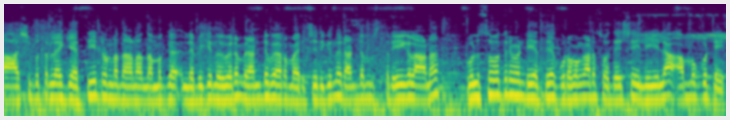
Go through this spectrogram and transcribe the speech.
ആശുപത്രിയിലേക്ക് എത്തിയിട്ടുണ്ടെന്നാണ് നമുക്ക് ലഭിക്കുന്ന വിവരം. രണ്ടുപേർ മരിച്ചിരിക്കുന്നു. രണ്ടും സ്ത്രീകളാണ്. ഉത്സവത്തിന് വേണ്ടി എത്തിയ കുറവങ്ങാട് സ്വദേശി ലീല അമ്മുക്കുട്ടി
